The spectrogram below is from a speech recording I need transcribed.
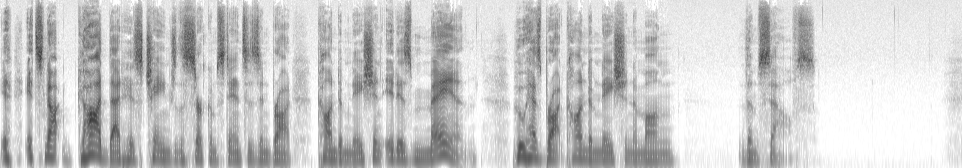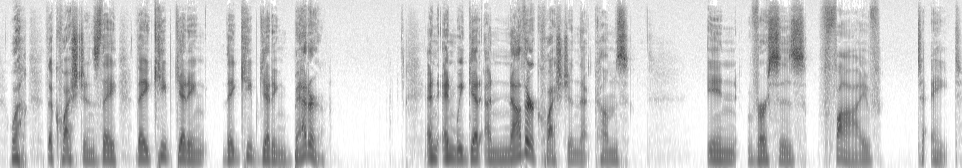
it's not God that has changed the circumstances and brought condemnation. It is man who has brought condemnation among themselves. Well, the questions they they keep getting they keep getting better. And and we get another question that comes in verses 5 to 8.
